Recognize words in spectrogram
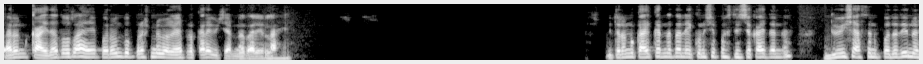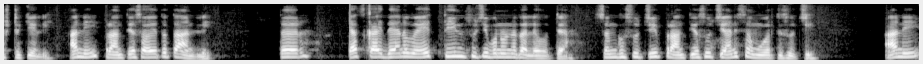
कारण कायदा तोच आहे परंतु प्रश्न वेगळ्या प्रकारे विचारण्यात आलेला आहे. मित्रांनो काय करण्यात आलं? एकोणीसशे पस्तीसच्या कायद्यानं द्विशासन पद्धती नष्ट केली आणि प्रांतीय स्वायत्तता आणली. तर त्याच कायद्यान्वये तीन सूची बनवण्यात आल्या होत्या. संघ सूची प्रांतीय सूची आणि समवर्ती सूची. आणि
